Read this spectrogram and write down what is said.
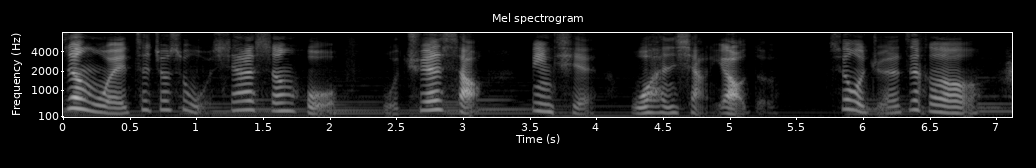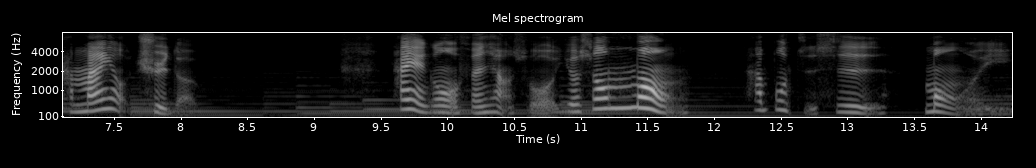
认为这就是我现在生活我缺少并且我很想要的，所以我觉得这个还蛮有趣的。他也跟我分享说，有时候梦它不只是梦而已，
